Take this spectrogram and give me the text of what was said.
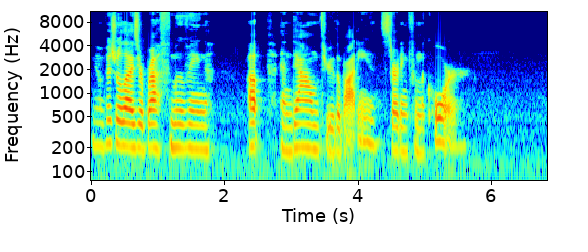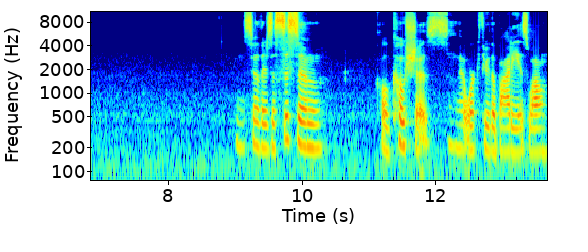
Now visualize your breath moving up and down through the body, starting from the core. And so there's a system called koshas that work through the body as well.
